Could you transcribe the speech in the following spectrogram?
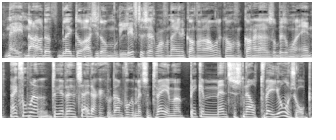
Nee, nou, dat bleek toch als je dan moet liften, zeg maar, van de ene kant naar de andere kant van Canada, is dat best wel een end. Nou, ik vroeg me nou, toen je dat net zei, dacht ik, dan vroeg ik met z'n tweeën, maar pikken mensen snel twee jongens op?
